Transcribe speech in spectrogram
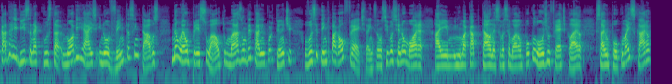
Cada revista né, custa R$ 9,90, não é um preço alto, mas um detalhe importante, você tem que pagar o frete, tá? Então se você não mora aí em uma capital, né, se você mora um pouco longe, o frete, claro, sai um pouco mais caro,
